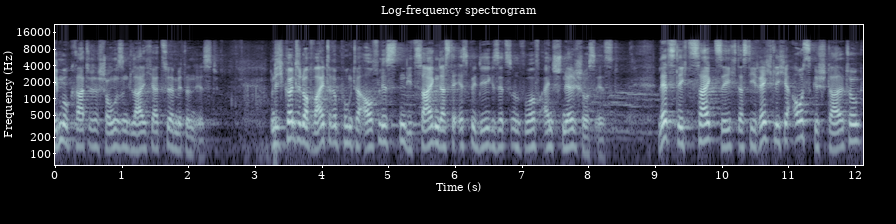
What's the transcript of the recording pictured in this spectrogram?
demokratischer Chancengleichheit zu ermitteln ist. Ich könnte noch weitere Punkte auflisten, die zeigen, dass der SPD-Gesetzentwurf ein Schnellschuss ist. Letztlich zeigt sich, dass die rechtliche Ausgestaltung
